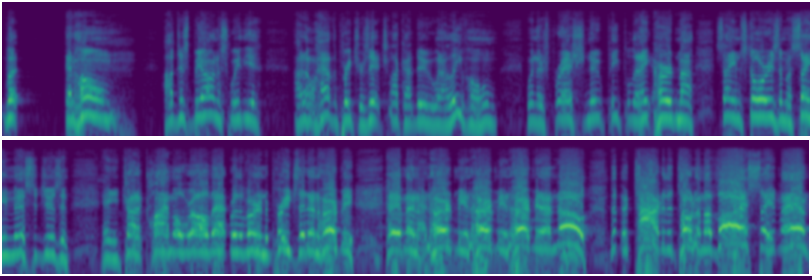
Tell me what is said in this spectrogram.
But at home, I'll just be honest with you, I don't have the preacher's itch like I do when I leave home when there's fresh new people that ain't heard my same stories and my same messages and, and you try to climb over all that, Brother Vernon, to preach. They done heard me. Amen. And heard me and heard me and heard me. And I know that they're tired of the tone of my voice. Say amen.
